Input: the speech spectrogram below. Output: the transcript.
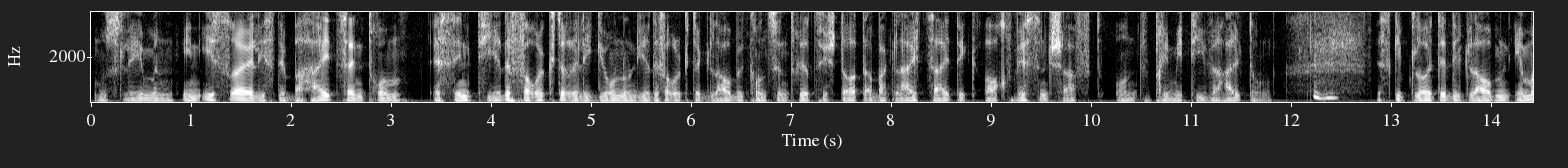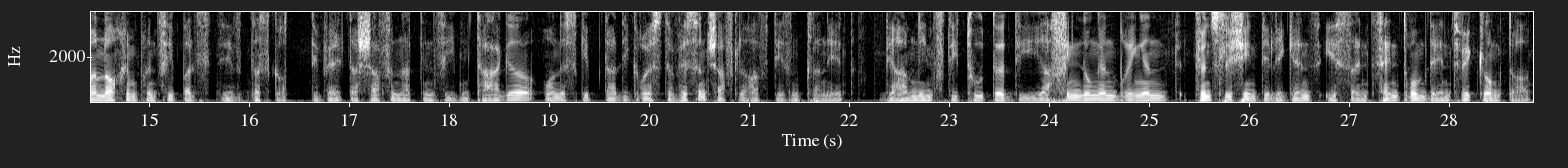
Muslimen, in Israel ist der Bahai-Zentrum. Es sind jede verrückte Religion und jede verrückte Glaube konzentriert sich dort, aber gleichzeitig auch Wissenschaft und primitive Haltung. Es gibt Leute, die glauben immer noch im Prinzip, als die, dass Gott die Welt erschaffen hat in sieben Tage und es gibt da die größte Wissenschaftler auf diesem Planet. Wir haben Institute, die Erfindungen bringen. Künstliche Intelligenz ist ein Zentrum der Entwicklung dort.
